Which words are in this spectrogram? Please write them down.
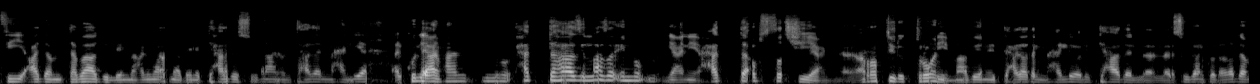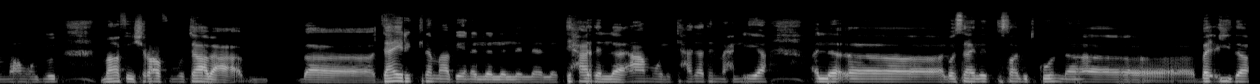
في عدم تبادل للمعلومات ما بين الاتحاد السوداني والاتحادات المحلية. الكل يعلم يعني حتى هذه اللحظة إنه يعني حتى أبسط شيء يعني الربط الإلكتروني ما بين الاتحادات المحلية والاتحاد السوداني كره القدم ما موجود. ما في إشراف متابعة دايركت كده ما بين ال ال ال الاتحاد العام والاتحادات المحلية الوسائل الاتصال بتكون بعيدة.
